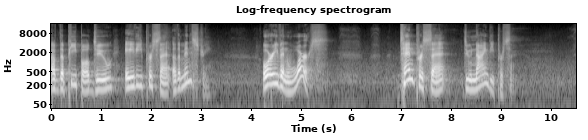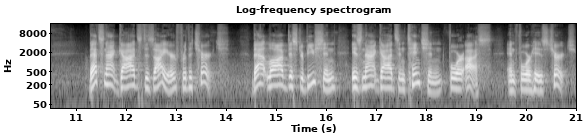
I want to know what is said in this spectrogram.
of the people do 80% of the ministry. Or even worse, 10% do 90%. That's not God's desire for the church. That law of distribution is not God's intention for us and for His church.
